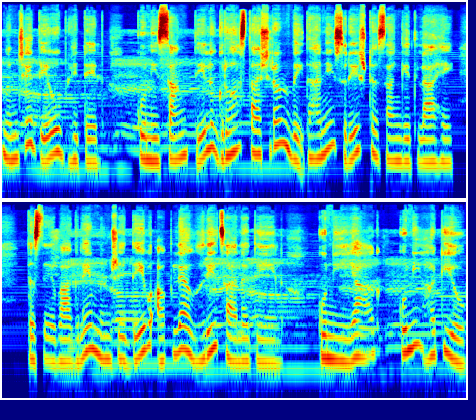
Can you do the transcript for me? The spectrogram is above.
म्हणजे देव भेटेल. कुणी सांगतील गृहस्थाश्रम वेदाने श्रेष्ठ सांगितला आहे. तसे वागणे म्हणजे देव आपल्या घरी चालत येईल. कुणी याग कुणी हटयोग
